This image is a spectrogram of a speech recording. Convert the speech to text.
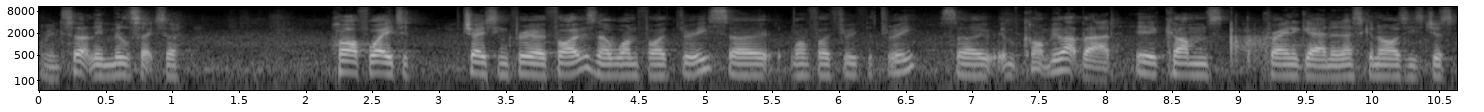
I mean, certainly Middlesex are halfway to chasing 305. It's now 153, so 153 for three. So it can't be that bad. Here comes Crane again, and Eskinazi's just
